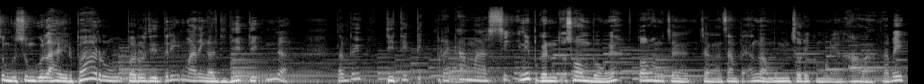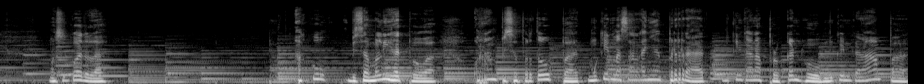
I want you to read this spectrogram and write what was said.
sungguh-sungguh lahir baru baru diterima tinggal dididik enggak. Tapi di titik mereka masih ini bukan untuk sombong ya tolong jangan, jangan sampai enggak mau mencuri kemuliaan Allah. Tapi maksudku adalah aku bisa melihat bahwa orang bisa bertobat mungkin masalahnya berat mungkin karena broken home mungkin karena apa.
